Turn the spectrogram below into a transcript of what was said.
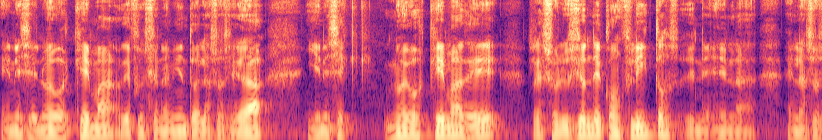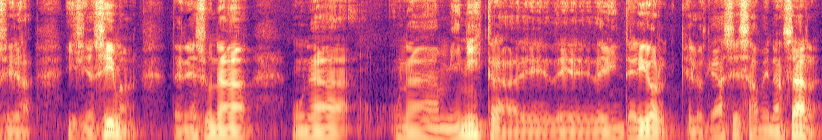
en ese nuevo esquema de funcionamiento de la sociedad y en ese nuevo esquema de resolución de conflictos en, la, en la sociedad. Y si encima tenés una, una, ministra de, del Interior que lo que hace es amenazar,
